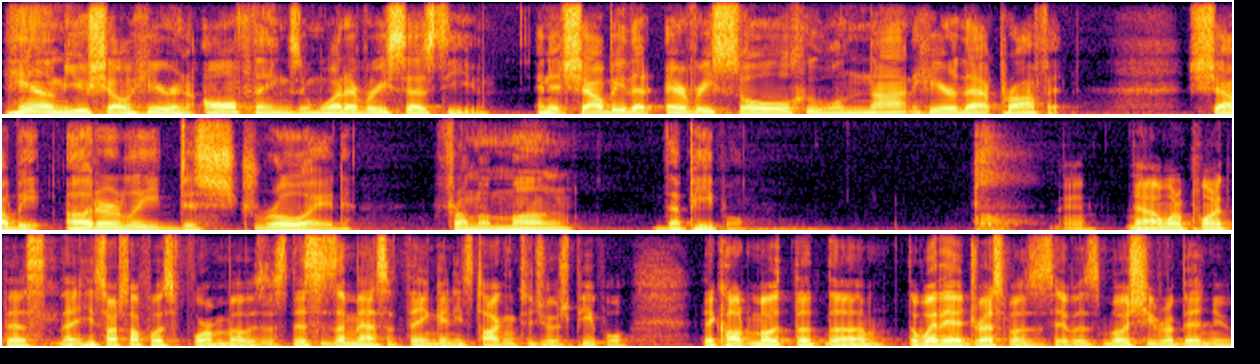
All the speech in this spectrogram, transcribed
Him you shall hear in all things and whatever he says to you. And it shall be that every soul who will not hear that prophet shall be utterly destroyed from among the people. Man. Now I want to point at this that he starts off with for Moses. This is a massive thing, and he's talking to Jewish people. They called Mo- the, the the way they addressed Moses. It was Moshe Rabbeinu,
